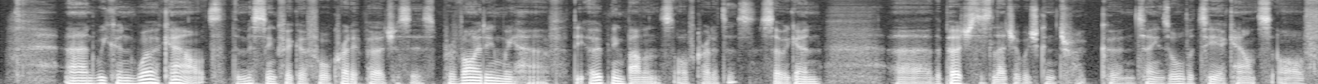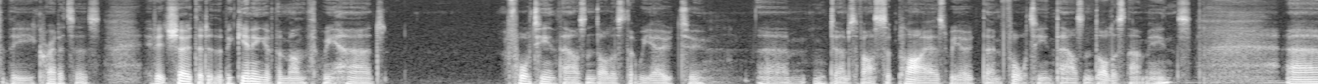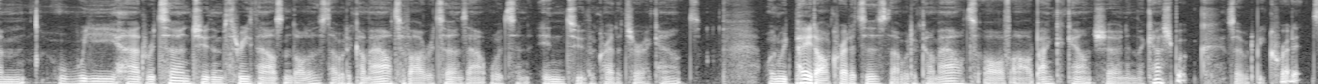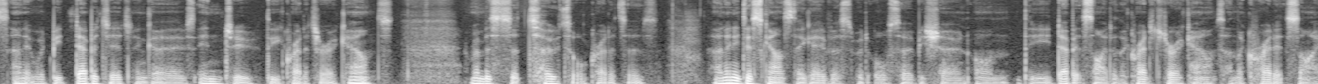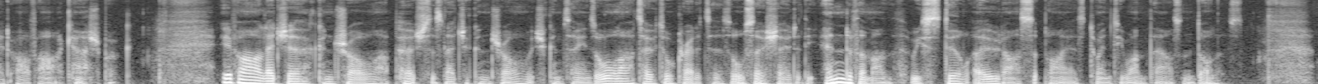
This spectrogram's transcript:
And we can work out the missing figure for credit purchases, providing we have the opening balance of creditors. So again, uh, the purchases ledger, which contains all the T accounts of the creditors, if it showed that at the beginning of the month we had $14,000 that we owed to um, in terms of our suppliers, we owed them $14,000, that means. Um, we had returned to them $3,000. That would have come out of our returns outwards and into the creditor account. When we'd paid our creditors, that would have come out of our bank account shown in the cash book. So it would be credits and it would be debited and goes into the creditor account. Remember, this is a total creditors. And any discounts they gave us would also be shown on the debit side of the creditor account and the credit side of our cash book. If our ledger control, our purchases ledger control, which contains all our total creditors, also showed at the end of the month we still owed our suppliers $21,000.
